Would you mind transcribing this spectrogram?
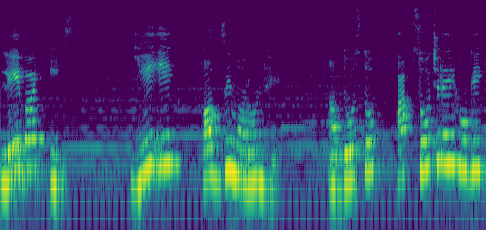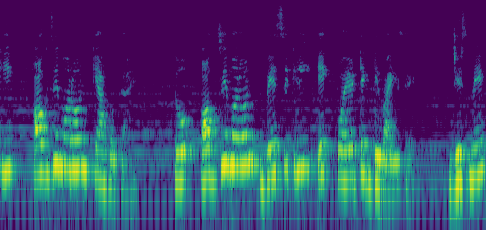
लेबर ईज ये एक ऑक्सीमोरॉन है। अब दोस्तों, आप सोच रहे होंगे कि ऑक्सीमोरॉन क्या होता है? तो ऑक्सीमोरॉन बेसिकली एक पोएटिक डिवाइस है, जिसमें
